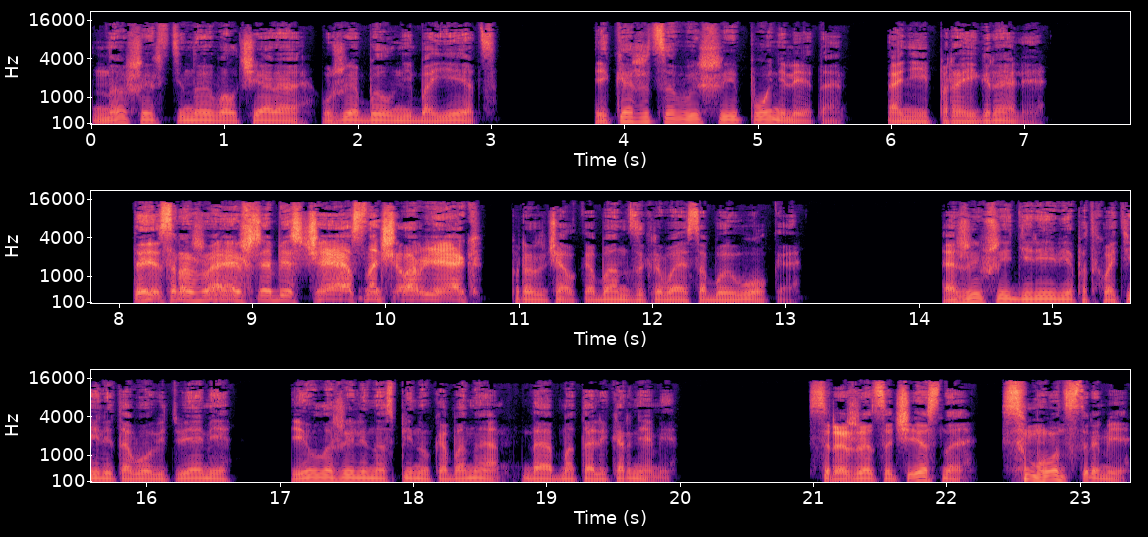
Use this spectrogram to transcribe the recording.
но шерстяной волчара уже был не боец. И, кажется, высшие поняли это. Они проиграли. «Ты сражаешься бесчестно, человек!» — прорычал кабан, закрывая собой волка. Ожившие деревья подхватили того ветвями и уложили на спину кабана, да обмотали корнями. «Сражаться честно? С монстрами?»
